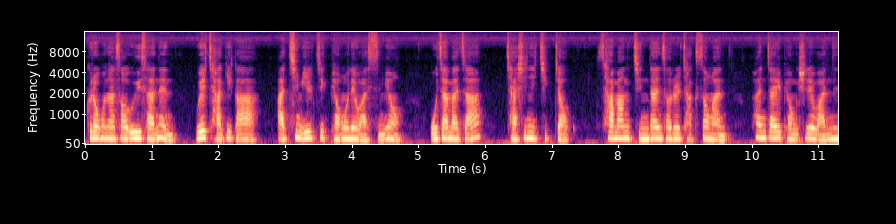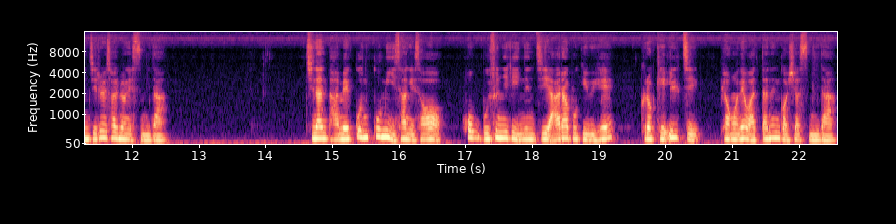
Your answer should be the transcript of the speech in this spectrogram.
그러고 나서 의사는 왜 자기가 아침 일찍 병원에 왔으며 오자마자 자신이 직접 사망 진단서를 작성한 환자의 병실에 왔는지를 설명했습니다. 지난 밤에 꾼 꿈이 이상해서 혹 무슨 일이 있는지 알아보기 위해 그렇게 일찍 병원에 왔다는 것이었습니다.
